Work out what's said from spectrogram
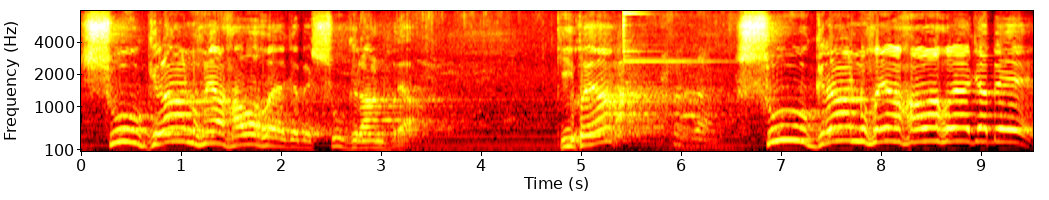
সুগ্রাণ হয়ে হাওয়া হয়ে যাবে সুগ্রাণ হয়ে। কি হয়ে? সুগ্রাণ হয়ে হাওয়া হয়ে যাবে।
